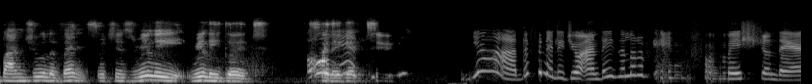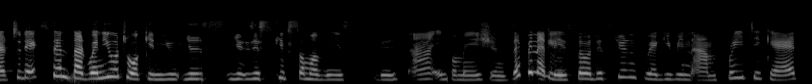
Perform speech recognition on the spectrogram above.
Banjul events, which is really, really good. Oh, so they yes. get to. Yeah, definitely, Joe. And there's a lot of information there to the extent that when you were talking, you you, you just skip some of these this uh, information definitely so the students were given um, free tickets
